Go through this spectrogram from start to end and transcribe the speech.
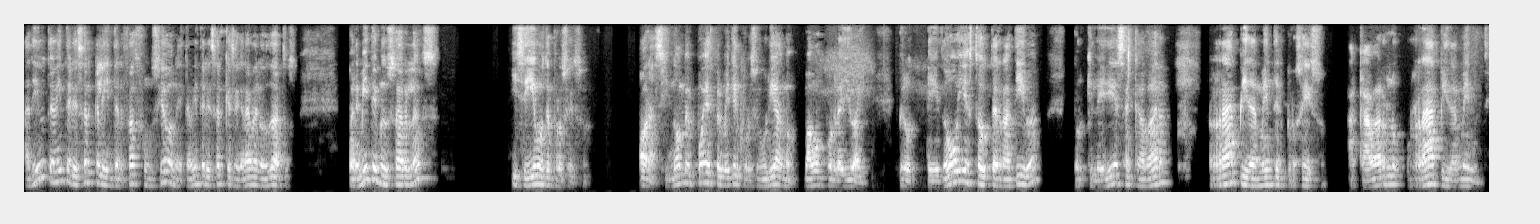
a ti no te va a interesar que la interfaz funcione, te va a interesar que se graben los datos. Permíteme usarlas y seguimos de proceso. Ahora, si no me puedes permitir por seguridad, no, vamos por la UI. Pero te doy esta alternativa porque la idea es acabar rápidamente el proceso, acabarlo rápidamente.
